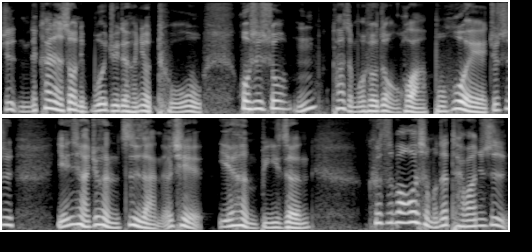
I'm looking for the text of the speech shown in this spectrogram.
就你在看的时候，你不会觉得很有突兀，或是说，嗯，他怎么说这种话？不会，就是演起来就很自然，而且也很逼真。可是不知道为什么在台湾就是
